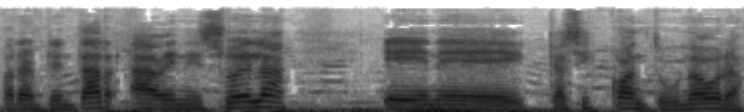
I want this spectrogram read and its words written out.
para enfrentar a Venezuela en eh, casi cuánto, una hora,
